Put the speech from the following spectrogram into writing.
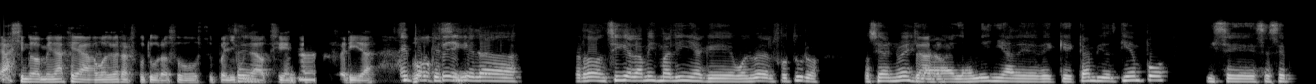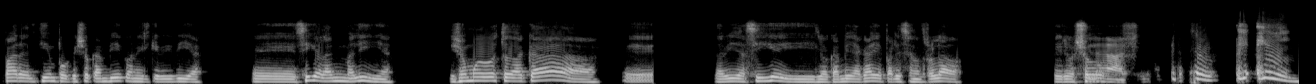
Haciendo homenaje a Volver al Futuro, su, su película Sí. occidental preferida. Sí, porque sigue ¿qué- la, perdón, sigue la misma línea que Volver al Futuro. O sea, no es la, la línea de, de que cambio el tiempo y se, se separa el tiempo que yo cambié con el que vivía. Eh, sigue la misma línea. Si yo muevo esto de acá, eh, la vida sigue y lo cambié de acá y aparece en otro lado. Pero yo Claro,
